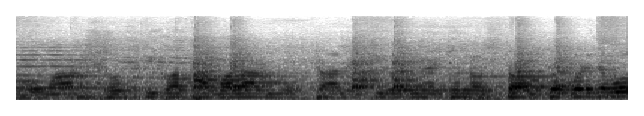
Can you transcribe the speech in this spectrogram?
তোমার সত্যি কথা বলার মুখটা আমি চিরদিনের জন্য স্তব্ধ করে দেবো।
